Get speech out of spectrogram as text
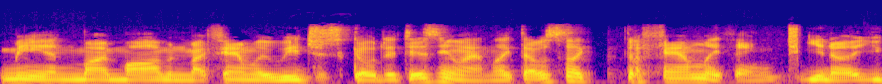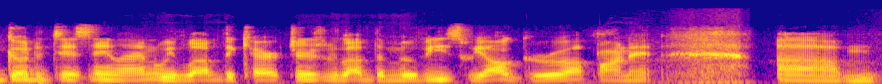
me and my mom and my family we just go to disneyland. Like that was like the family thing. You know you go to disneyland we love the characters we love the movies we all grew up on it. Um,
